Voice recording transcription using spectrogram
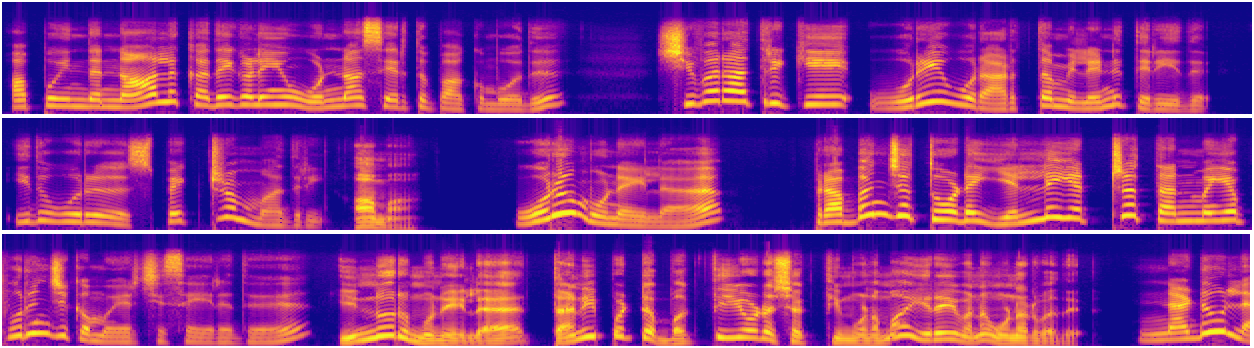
அப்போ இந்த நாலு கதைகளையும் ஒன்னா சேர்த்து பார்க்கும்போது சிவராத்திரிக்கே ஒரே ஒரு அர்த்தம் இல்லைன்னு தெரியுது. இது ஒரு ஸ்பெக்ட்ரம் மாதிரி. ஆமா. ஒரு முனையில பிரபஞ்சத்தோட எல்லையற்ற தன்மைய புரிஞ்சுக்க முயற்சி செய்யறது. இன்னொரு முனையில தனிப்பட்ட பக்தியோட சக்தி மூலமா இறைவனை உணர்வது. நடுவுல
